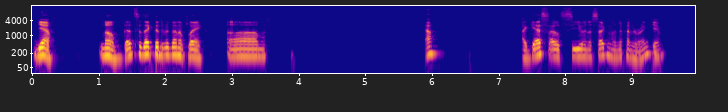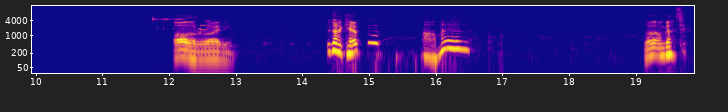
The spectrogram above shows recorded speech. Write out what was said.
yeah. No, that's the deck that we're gonna play. Um, yeah. I guess I'll see you in a second when you find a rank game. Alrighty. We got a captain? Oh man. Well, I'm gonna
